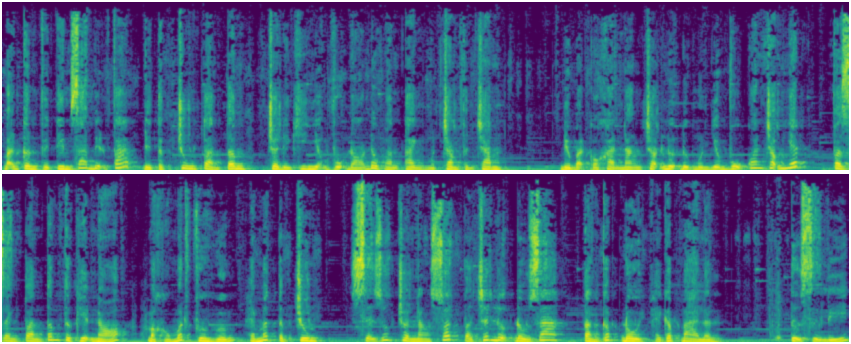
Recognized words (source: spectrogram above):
bạn cần phải tìm ra biện pháp để tập trung toàn tâm cho đến khi nhiệm vụ đó được hoàn thành 100%. Nếu bạn có khả năng chọn lựa được một nhiệm vụ quan trọng nhất và dành toàn tâm thực hiện nó mà không mất phương hướng hay mất tập trung, sẽ giúp cho năng suất và chất lượng đầu ra tăng gấp đôi hay gấp 3 lần. Tự xử lý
